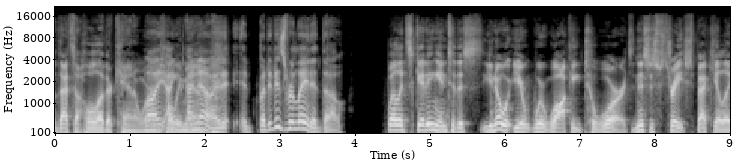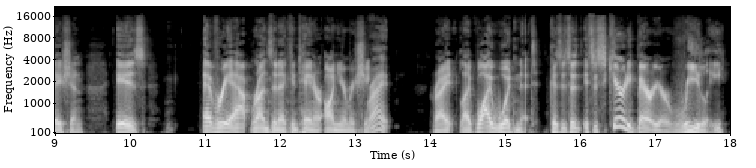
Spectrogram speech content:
That's a whole other can of worms. Well, I, Holy I, man. I know, it, it, but it is related, though. Well, it's getting into this. You know what you're we're walking towards, and this is straight speculation. Is every app runs in a container on your machine, Right. right? Like, why wouldn't it? Because it's a it's a security barrier, really.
